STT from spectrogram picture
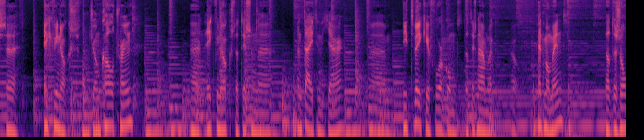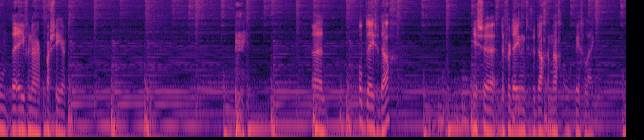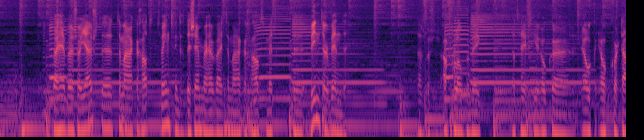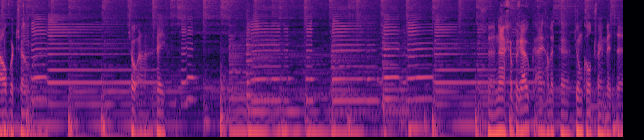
Is eh, Equinox van John Coltrane. En Equinox, dat is een, eh, een tijd in het jaar ehm, die twee keer voorkomt. Dat is namelijk oh, het moment dat de zon de evenaar passeert. Eh, op deze dag is de verdeling tussen dag en nacht ongeveer gelijk. Wij hebben zojuist eh, te maken gehad, 22 december hebben wij te maken gehad met de winterwende. Dat was dus afgelopen week. Dat heeft hier ook, eh, elk, elk kwartaal wordt zo, eh, zo aangegeven. Dus, naar gebruik eigenlijk John Coltrane met eh,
